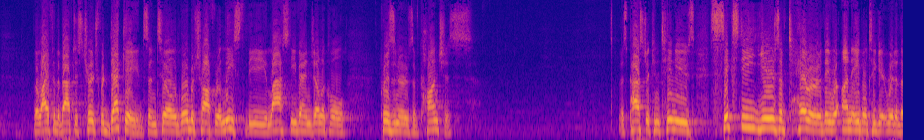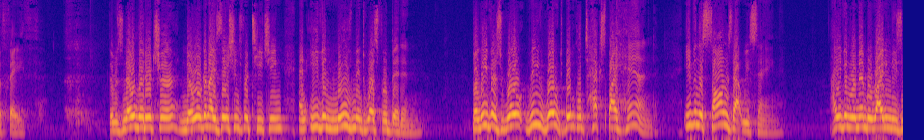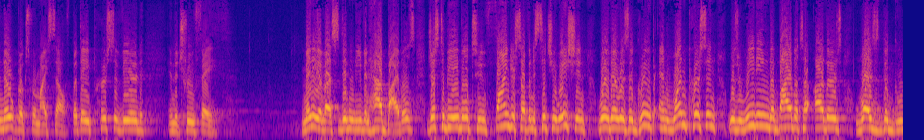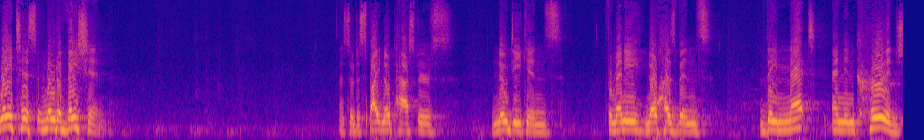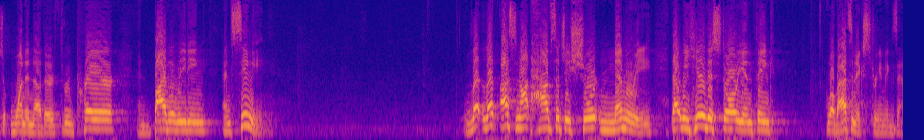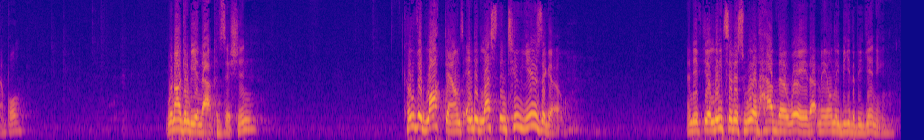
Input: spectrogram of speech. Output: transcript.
the life of the Baptist church for decades until Gorbachev released the last evangelical prisoners of conscience. This pastor continues 60 years of terror, they were unable to get rid of the faith. There was no literature, no organizations for teaching, and even movement was forbidden. Believers wrote, rewrote biblical texts by hand, even the songs that we sang. I even remember writing these notebooks for myself, but they persevered in the true faith. Many of us didn't even have Bibles. Just to be able to find yourself in a situation where there was a group and one person was reading the Bible to others was the greatest motivation. And so, despite no pastors, no deacons, for many, no husbands, they met and encouraged one another through prayer and Bible reading and singing. Let, let us not have such a short memory that we hear this story and think, well, that's an extreme example. We're not going to be in that position. COVID lockdowns ended less than two years ago. And if the elites of this world have their way, that may only be the beginning.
